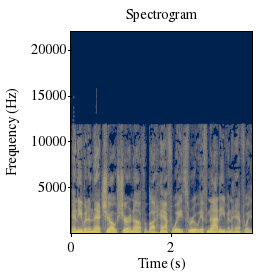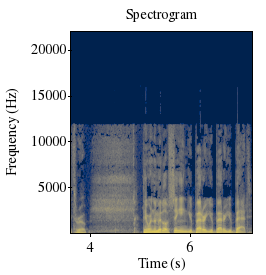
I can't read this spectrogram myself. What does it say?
and even in that show, sure enough, about halfway through, if not even halfway through, They were in the middle of singing "You Better, You Better, You Bet,"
